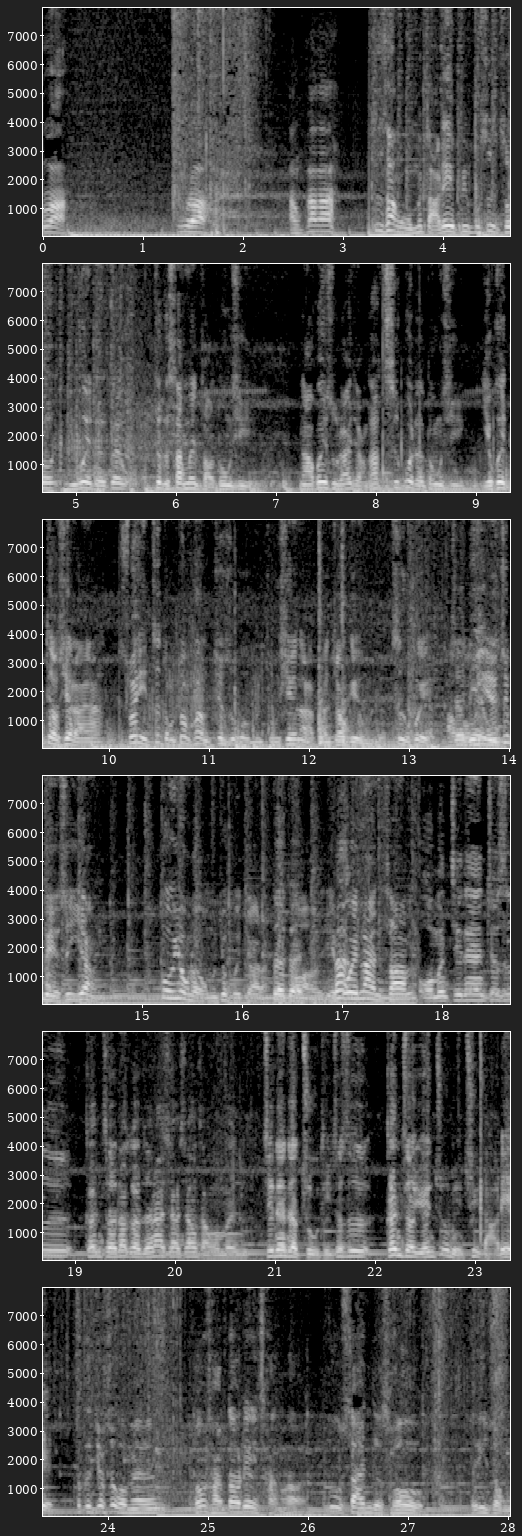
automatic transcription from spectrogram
有啊，有啦，红包啊。事实上，我们打猎并不是说一味的在这个上面找东西。那灰鼠来讲，它吃过的东西也会掉下来啊。所以这种状况就是我们祖先啊传教给我们的智慧。这边原这边也是一样，够用了我们就回家了。对对，也不会滥杀。我们今天就是跟着那个仁爱乡乡长，我们今天的主题就是跟着原住民去打猎。这个就是我们通常到猎场哈入山的时候的一种。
